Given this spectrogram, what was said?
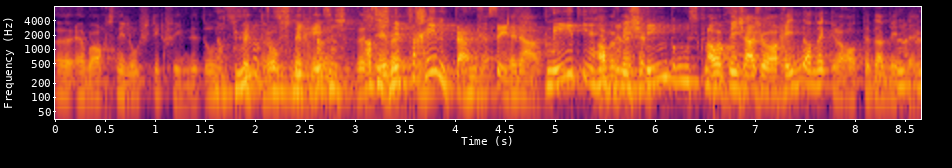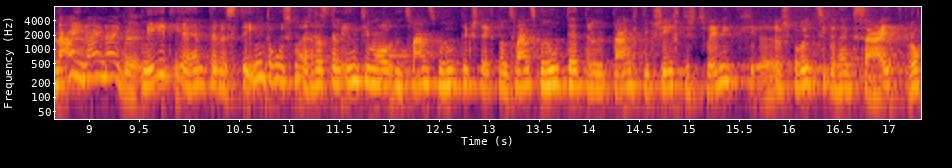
äh, Erwachsene lustig finden? Und Natürlich, das ist, nicht, das ist, das ist nicht für Kinder, denke ich. Genau. Die Medien Aber haben dann ein bist- Ding daraus Aber gemacht. bist du auch schon an Kinder nicht geraten damit? N- Nein, nein, nein, weil die Medien haben dann ein Ding daraus gemacht. Ich habe das dann irgendwie mal in 20 Minuten gesteckt und 20 Minuten hat dann gedacht, die Geschichte ist zu wenig äh, spritzig und haben gesagt, schau,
